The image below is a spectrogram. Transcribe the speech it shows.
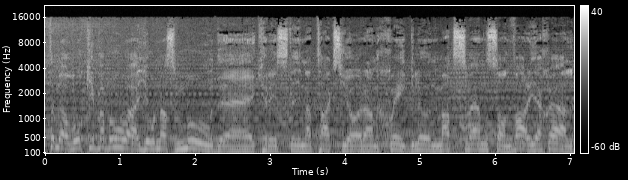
Chatten då. Woki Babua, Jonas Mod, eh, Kristina Tax, Göran Skägglund, Mats Svensson, Vargasjäl,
